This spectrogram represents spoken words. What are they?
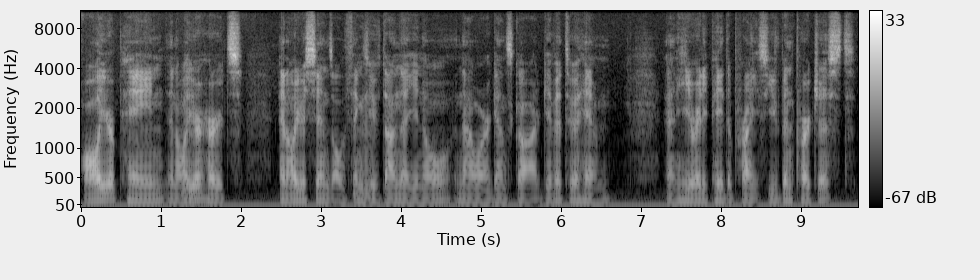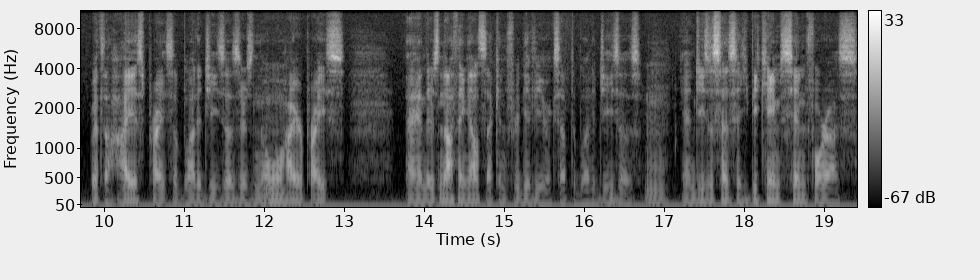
all your pain and all Mhm. your hurts and all your sins, all the things Mhm. you've done that you know now are against God. Give it to him, and he already paid the price. You've been purchased with the highest price, the blood of Jesus. There's no Mhm. higher price, and there's nothing else that can forgive you except the blood of Jesus. Mm. And Jesus says that he became sin for us.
